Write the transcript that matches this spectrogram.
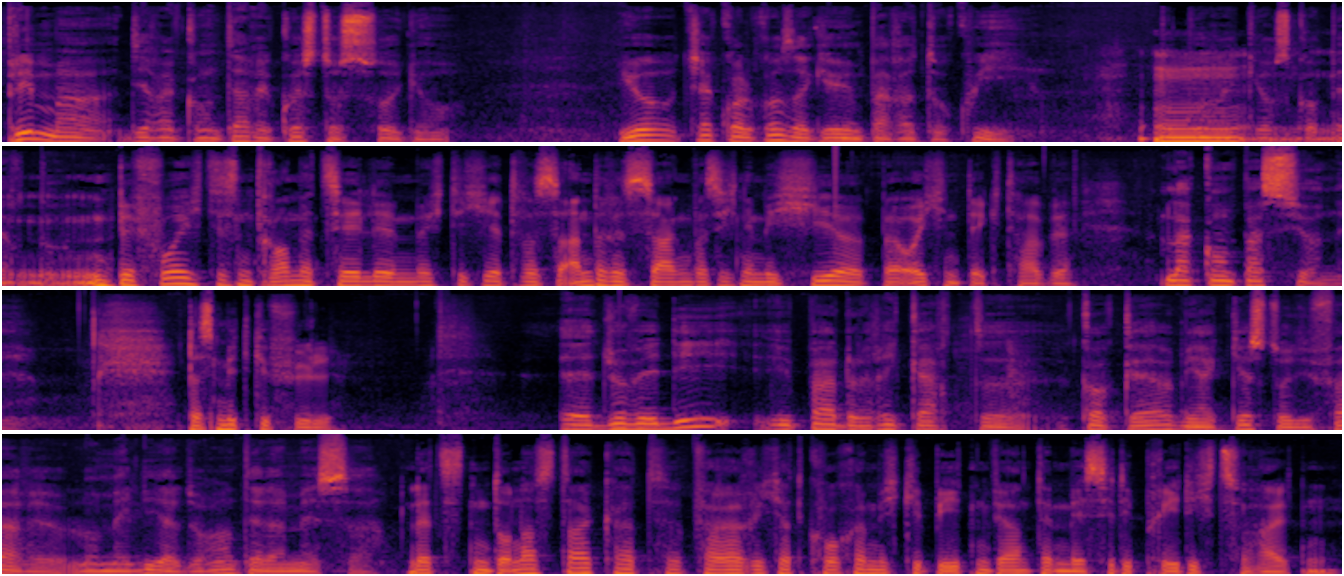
prima di raccontare questo sogno, io c'è qualcosa che ho imparato qui. Mm, bevor ich diesen Traum erzähle, möchte ich etwas anderes sagen, was ich nämlich hier bei euch entdeckt habe. La compassione. Das Mitgefühl. Eh, giovedì il padre Ricard Cocker mi ha chiesto di fare l'omelia durante la messa. Letzten Donnerstag hat Pfarrer Richard Kocher mich gebeten, während der Messe die Predigt zu halten.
